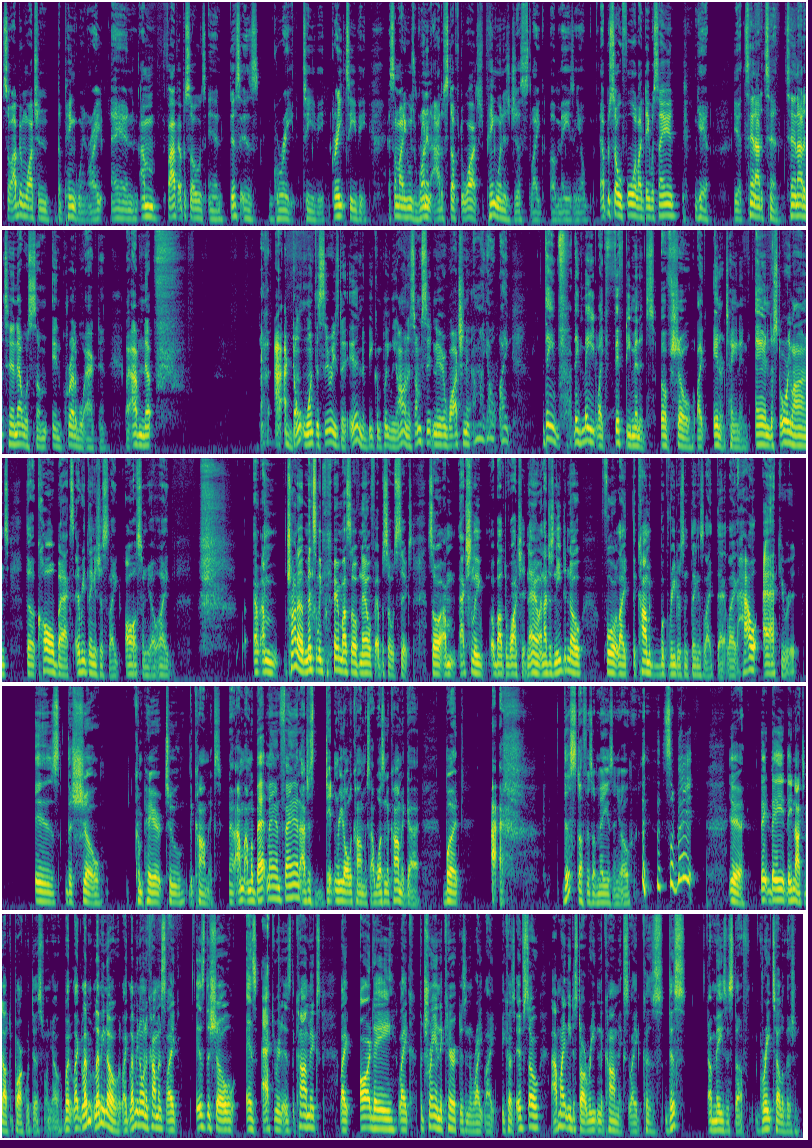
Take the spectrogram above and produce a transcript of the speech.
So I've been watching The Penguin, right? And I'm five episodes in. This is great TV. Great TV. As somebody who's running out of stuff to watch, Penguin is just like amazing. You know, episode four, like they were saying, yeah. Yeah, 10 out of 10. 10 out of 10. That was some incredible acting. Like I've never I, I don't want the series to end to be completely honest. I'm sitting there watching it. I'm like, yo, like they've they've made like 50 minutes of show like entertaining. And the storylines the callbacks everything is just like awesome yo. Like i'm trying to mentally prepare myself now for episode six. So i'm actually about to watch it now and i just need to know for like the comic book readers and things like that. Like how accurate is the show compared to the comics. Now, I'm I'm a Batman fan. I just didn't read all the comics. I wasn't a comic guy, but I, this stuff is amazing, yo. it's amazing. Yeah, they they they knocked it out the park with this one, yo. But like, let me let me know, like, let me know in the comments, like, is the show as accurate as the comics? Like, are they like portraying the characters in the right light? Because if so, I might need to start reading the comics, like, cause this amazing stuff, great television.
